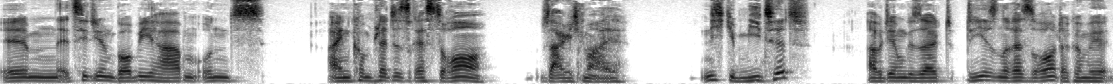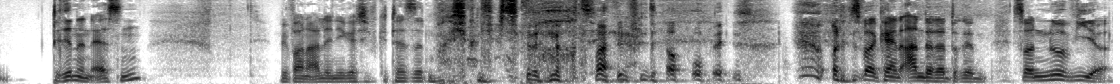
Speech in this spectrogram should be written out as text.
ähm, City und Bobby haben uns ein komplettes Restaurant, sage ich mal, nicht gemietet, aber die haben gesagt, hier ist ein Restaurant, da können wir drinnen essen. Wir waren alle negativ getestet, muss ich an der Stelle nochmal wiederholen. Und es war kein anderer drin. Es waren nur wir.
